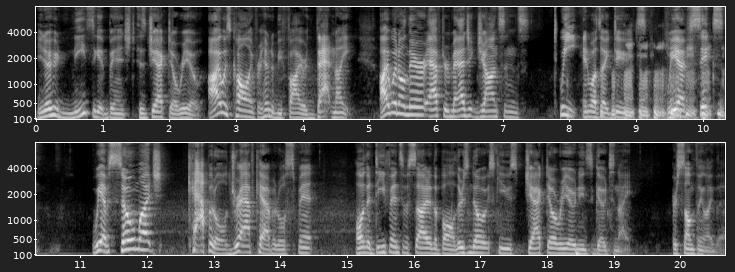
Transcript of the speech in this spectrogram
You know who needs to get benched is Jack Del Rio. I was calling for him to be fired that night. I went on there after Magic Johnson's tweet and was like, dudes, we have six we have so much capital, draft capital spent on the defensive side of the ball. There's no excuse. Jack Del Rio needs to go tonight. Or something like that.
